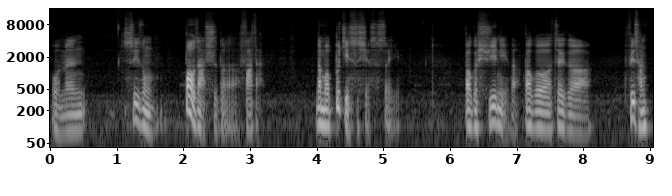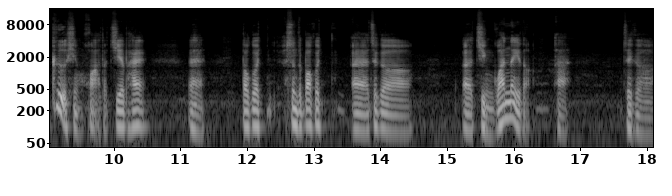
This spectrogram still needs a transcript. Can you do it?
我们是一种爆炸式的发展。那么不仅是写实摄影。包括虚拟的，包括这个非常个性化的街拍，哎，包括甚至包括呃这个呃景观类的，哎，这个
